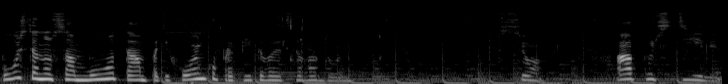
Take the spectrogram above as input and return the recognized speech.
пусть оно само там потихоньку пропитывается водой. Все опустили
